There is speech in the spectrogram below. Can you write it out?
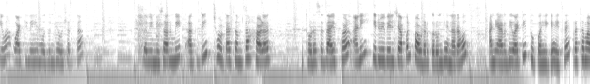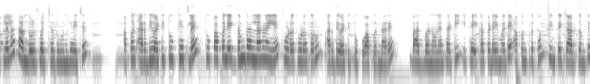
किंवा वाटीनेही मोजून घेऊ शकता. चवीनुसार मीठ अगदी छोटा चमचा हळद थोडंसं जायफळ आणि हिरवी वेलची आपण पावडर करून घेणार आहोत. आणि अर्धी वाटी तुपही घ्यायचं आहे प्रथम आपल्याला तांदूळ स्वच्छ धुवून घ्यायचे आपण अर्धी वाटी तूप घेतलंय. तूप आपण एकदम घालणार नाही आहे थोडं थोडं करून अर्धी वाटी तूप वापरणार आहे. भात बनवण्यासाठी इथे एका कढईमध्ये आपण प्रथम तीन ते चार चमचे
